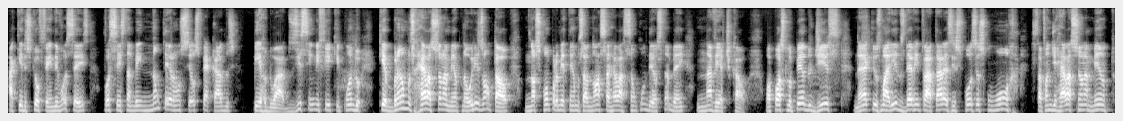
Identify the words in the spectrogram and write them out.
aqueles que ofendem vocês, vocês também não terão seus pecados perdoados. Isso significa que quando quebramos relacionamento na horizontal, nós comprometemos a nossa relação com Deus também na vertical. O apóstolo Pedro diz né, que os maridos devem tratar as esposas com honra. Está falando de relacionamento,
